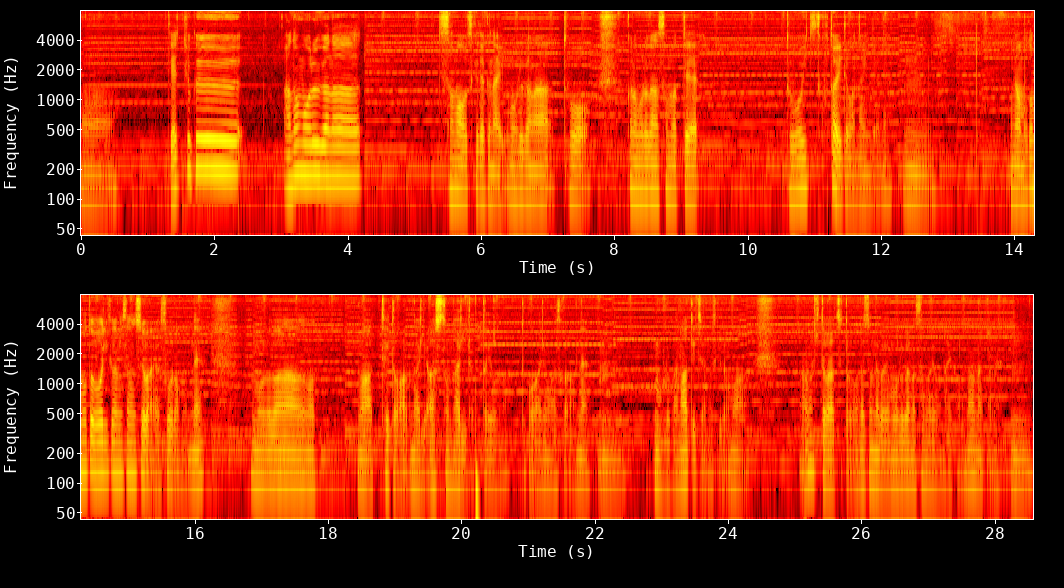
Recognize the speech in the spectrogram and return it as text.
うん。結局、あのモルガナ様をつけたくないモルガナと、このモルガナ様って、同一個体ではないんだよね。うん。まあ、もともと折神さん姉妹はそうだもんね。モルガナの、まあ、手となり、足となりだったようなところがありますからね。うん。モルガナって言っちゃいますけど、まあ、あの人はちょっと私の中でモルガナ様ではないからな、なんかね。うん。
